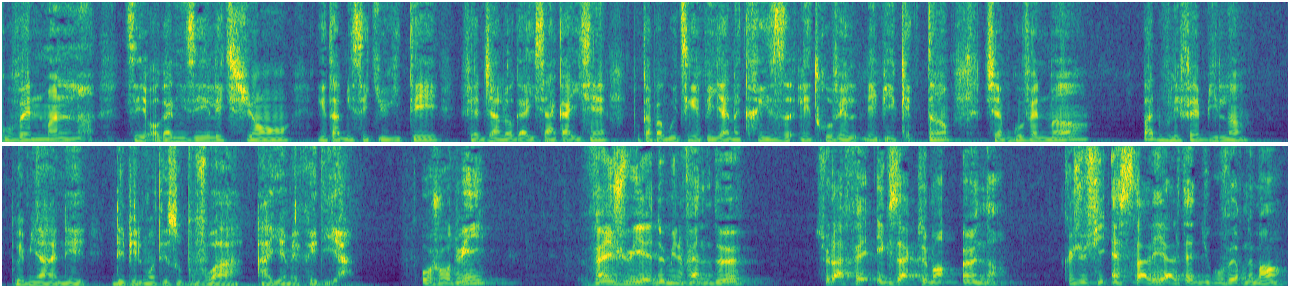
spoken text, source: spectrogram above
gouvenman lan. Se organize eleksyon, retabli sekurite, fe diyalog haisyen ak haisyen, pou kapab wetire peyi an a kriz li trouvel depi kek tan. Chef gouvenman, pat vle fe bilan, premye ane depi l monte sou pouvoi a ye mekredi. Aujourd'hui, 20 juillet 2022, cela fait exactement un an que je suis installé à la tête du gouvernement,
